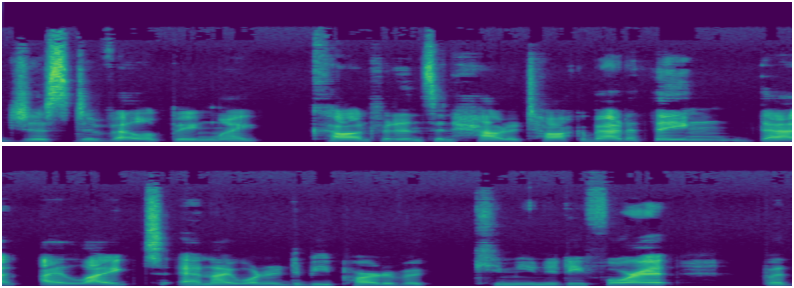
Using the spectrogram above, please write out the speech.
just developing like confidence in how to talk about a thing that I liked and I wanted to be part of a community for it, but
